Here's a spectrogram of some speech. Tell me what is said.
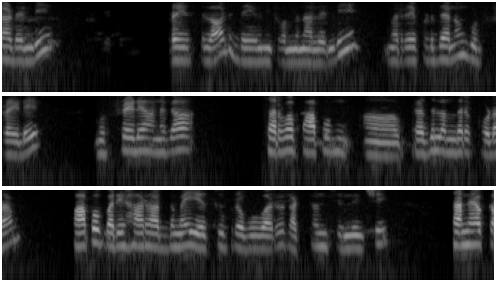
lord అండి. ప్రైజ్ లాడ్ దేవునికి వందనాలండి. మరి రేపటి దినం గుడ్ ఫ్రైడే గుడ్ ఫ్రైడే అనగా సర్వ పాపం ప్రజలందరూ కూడా పాప పరిహారార్థమై యేసు ప్రభు వారు రక్తం చెందించి తన యొక్క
